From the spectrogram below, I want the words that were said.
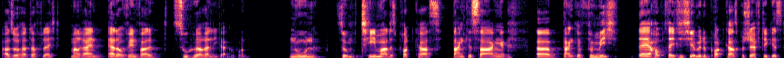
Also hört da vielleicht mal rein. Er hat auf jeden Fall die Zuhörerliga gewonnen. Nun zum Thema des Podcasts. Danke sagen. Äh, danke für mich der ja hauptsächlich hier mit dem Podcast beschäftigt ist,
